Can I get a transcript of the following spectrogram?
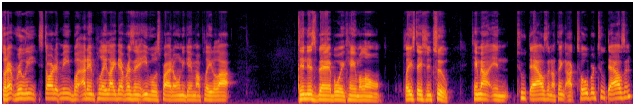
So that really started me, but I didn't play like that. Resident Evil was probably the only game I played a lot. Then this bad boy came along. PlayStation 2 came out in 2000, I think October 2000.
